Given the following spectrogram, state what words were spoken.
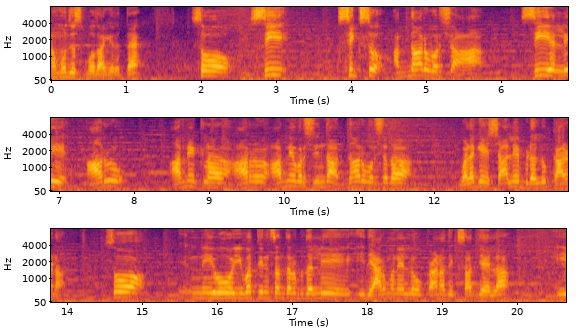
ನಮೂದಿಸ್ಬೋದಾಗಿರುತ್ತೆ. ಸೊ ಸಿ ಸಿಕ್ಸು ಹದಿನಾರು ವರ್ಷ ಸಿಯಲ್ಲಿ ಆರು, ಆರನೇ ಕ್ಲಾ, ಆರು, ಆರನೇ ವರ್ಷದಿಂದ ಹದಿನಾರು ವರ್ಷದ ಒಳಗೆ ಶಾಲೆ ಬಿಡಲು ಕಾರಣ. ಸೊ ನೀವು ಇವತ್ತಿನ ಸಂದರ್ಭದಲ್ಲಿ ಇದು ಯಾರ ಮನೆಯಲ್ಲೂ ಕಾಣೋದಕ್ಕೆ ಸಾಧ್ಯ ಇಲ್ಲ. ಈ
